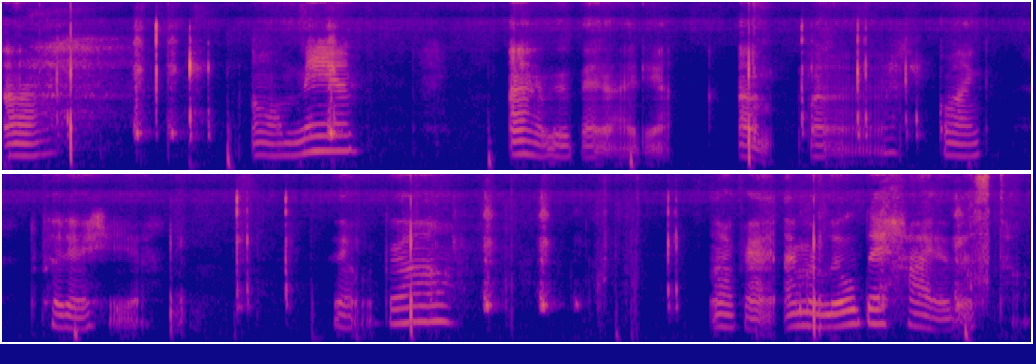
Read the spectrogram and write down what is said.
Uh, oh man, I have a better idea. I'm uh, going to put it here. There we go. Okay, I'm a little bit higher this time.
